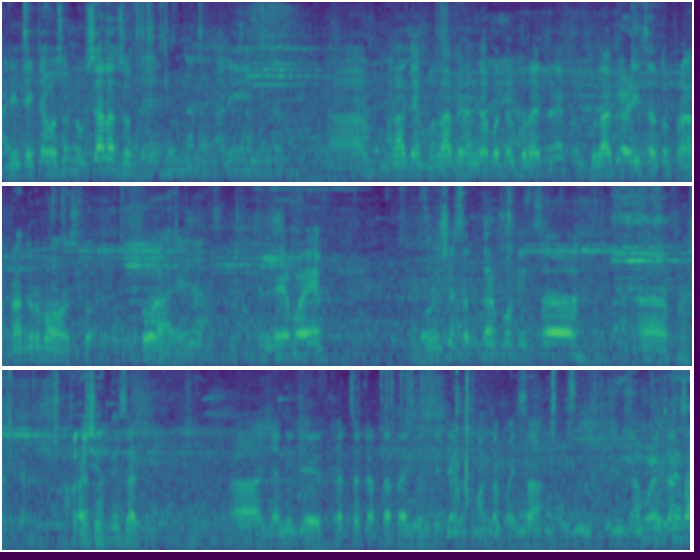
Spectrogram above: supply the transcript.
आणि त्याच्यापासून नुकसानच होते. आणि मला त्या गुलाबी रंगाबद्दल बोलायचं नाही पण गुलाबी अळीचा तो प्रा प्रादुर्भाव असतो तो आहे. त्यामुळे दोनशे सत्तर कोटीचं प्रसिद्धीसाठी यांनी जे खर्च करतात आहे जनतेच्या कामाचा पैसा त्यामुळे त्याचा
